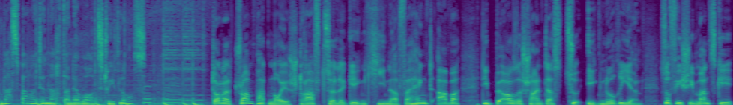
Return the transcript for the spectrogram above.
was war heute Nacht an der Wall Street los? Donald Trump hat neue Strafzölle gegen China verhängt, aber die Börse scheint das zu ignorieren. Sophie Schimanski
